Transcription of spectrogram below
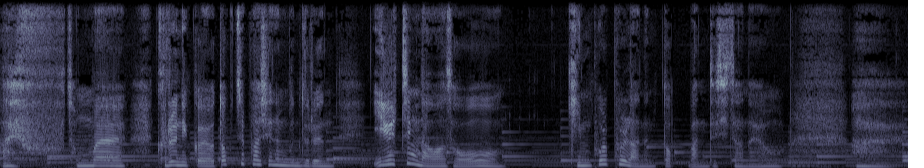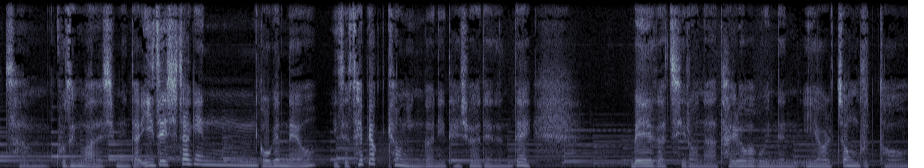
아휴 정말 그러니까요 떡집 하시는 분들은 일찍 나와서 김 폴폴 나는 떡 만드시잖아요 아 참 고생 많으십니다 이제 시작인 거겠네요 이제 새벽형 인간이 되셔야 되는데 매일같이 일어나 달려가고 있는 이 열정부터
